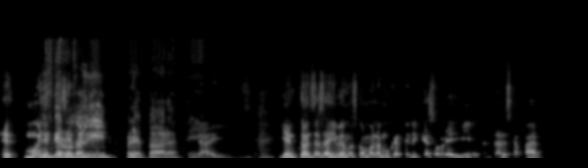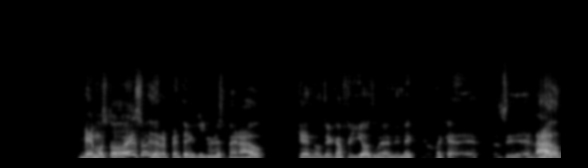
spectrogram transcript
es muy Dice difícil. Rosalí, prepárate. Y entonces ahí vemos cómo la mujer tiene que sobrevivir, intentar escapar vemos todo eso y de repente hay un giro inesperado que nos deja fríos, güey. A mí me, yo me quedé así helado.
